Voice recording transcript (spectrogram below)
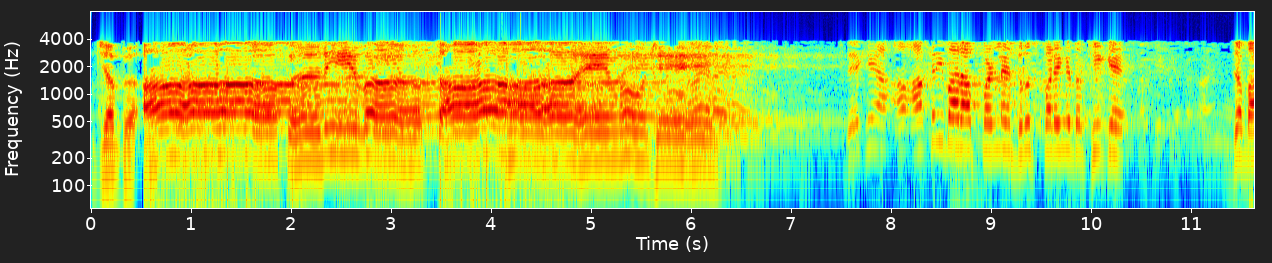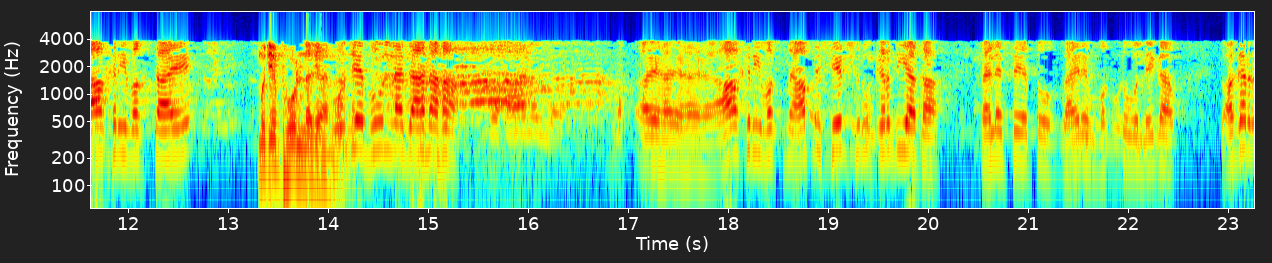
جب آخری وقت آئے مجھے آخری بار آپ پڑھ لیں درست پڑھیں گے تو ٹھیک ہے۔ جب آخری وقت آئے مجھے بھول نہ جانا۔ مجھے بھول نہ جانا۔ آخری وقت میں آپ نے شیر شروع کر دیا تھا۔ پہلے سے تو ظاہر وقت تو وہ لے گا۔ تو اگر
